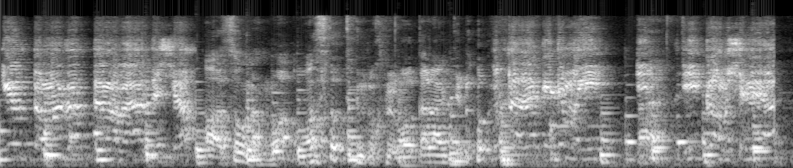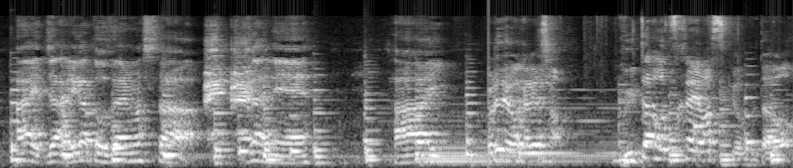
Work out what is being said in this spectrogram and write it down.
牛と混ざったのがあるでしょ？あそうなの？わ混ざってんのこれ分からんけど豚だけでもいいいいいいかもしれないはい、じゃあありがとうございました。じゃあね。はーい。これでわかりました。豚を使います、今日豚を。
